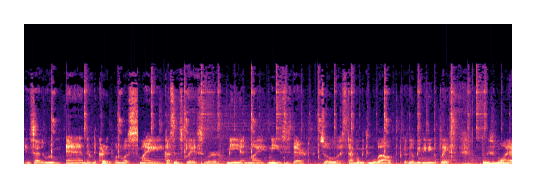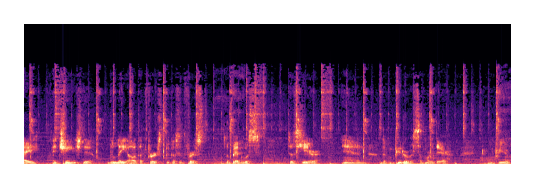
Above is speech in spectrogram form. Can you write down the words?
inside the room. And the, the current one was my cousin's place where me and my niece is there. So it's time for me to move out because they'll be needing the place. The reason why i i changed the the layout at first because at first the bed was just here and the computer was somewhere there. The computer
